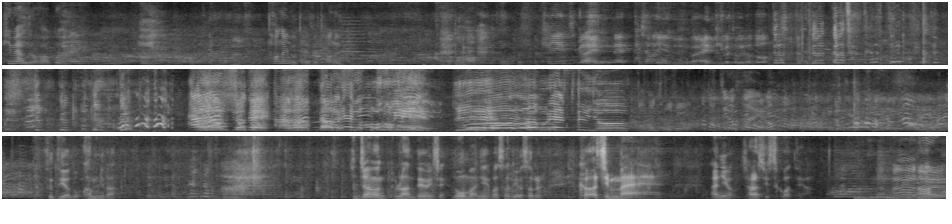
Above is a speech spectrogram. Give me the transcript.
힘이 안 들어가고요. 턴을 못해서 턴을. KNTV와 M넷 다시 한번 얘기 드리는 거예요. NP를 통해서도 한번 들어줘요. 다 찍었어요 이거? 드디어 녹화입니다. 하, 긴장은 별로 안 돼요 이제. 너무 많이 해봐서 리허설을. 거짓말. 아니요, 잘할 수 있을 것 같아요. 너를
